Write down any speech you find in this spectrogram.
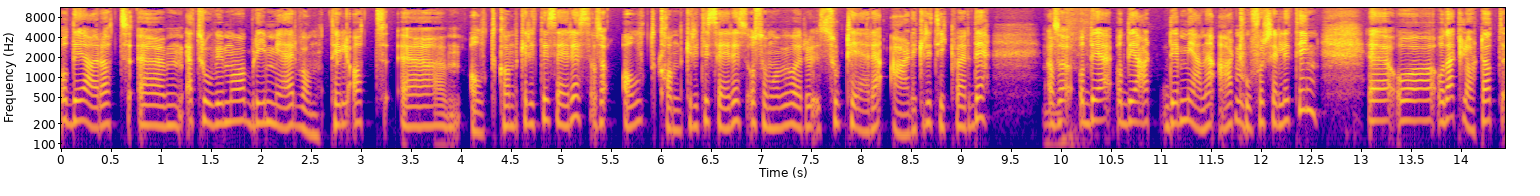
og det er at eh, jeg tror vi må bli mer vant til at eh, alt kan kritiseres. Altså alt kan kritiseres, og så må vi bare sortere er det kritikkverdig. Altså, og det, og det, er, det mener jeg er to forskjellige ting. Eh, og, og det er klart at,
